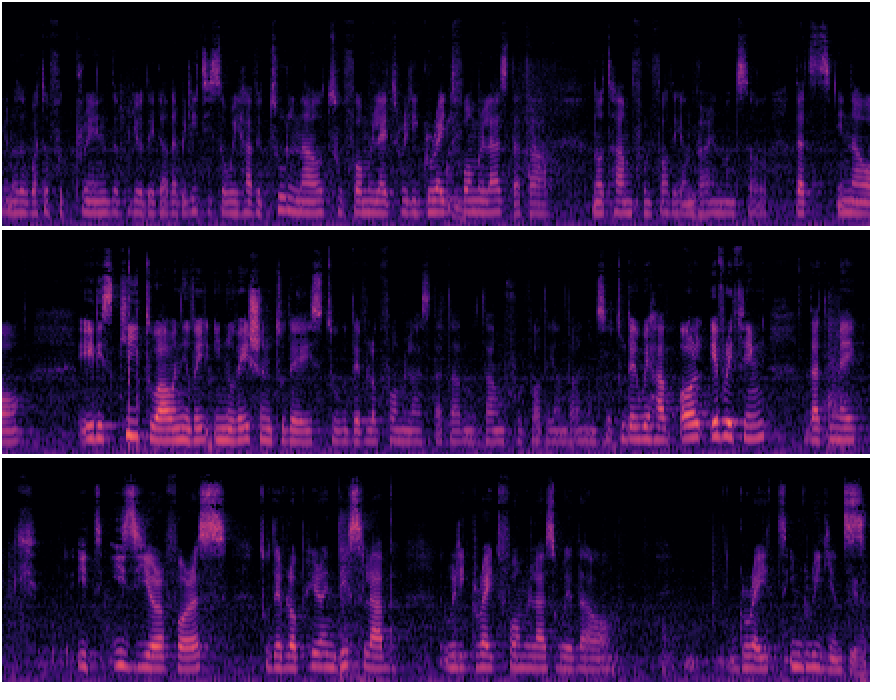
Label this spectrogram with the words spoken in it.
you know the water footprint, the biodegradability. So we have a tool now to formulate really great formulas that are not harmful for the environment. So that's in our it is key to our innovation today is to develop formulas that are not harmful for the environment. So today we have all everything that make it easier for us to develop here in this lab really great formulas with our great ingredients. Yeah.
